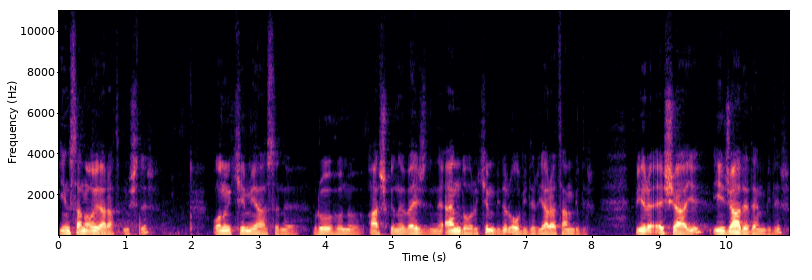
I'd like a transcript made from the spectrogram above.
İnsanı o yaratmıştır. Onun kimyasını, ruhunu, aşkını, vecdini en doğru kim bilir? O bilir, yaratan bilir. Bir eşyayı icat eden bilir.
